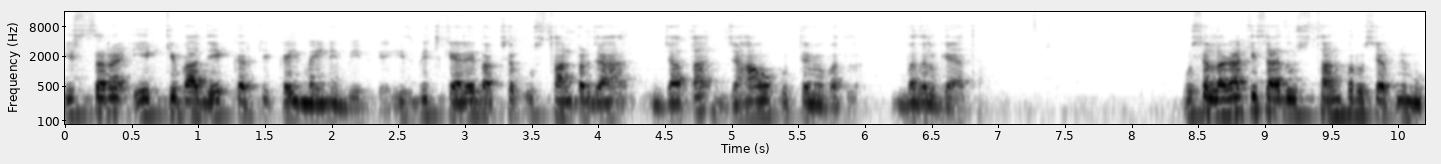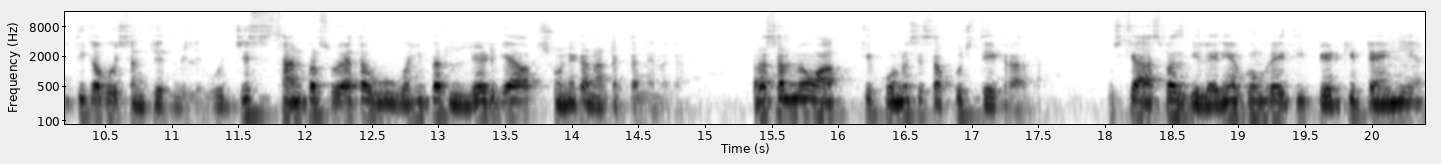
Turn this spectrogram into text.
इस तरह एक के बाद एक करके कई महीने बीत गए। इस बीच कैलेब अक्सर उस स्थान पर जहाँ जाता, जहाँ वो कुत्ते में बदल बदल गया था। उसे लगा कि शायद उस स्थान पर उसे अपनी मुक्ति का कोई संकेत मिले। वो जिस स्थान पर सोया था, वो वहीं पर लेट गया और सोने का नाटक करने लगा। पर असल में वो आँख के कोनों से सब कुछ देख रहा था। उसके आसपास गिलेरियाँ घूम रही थी, पेड़ की टहनियाँ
